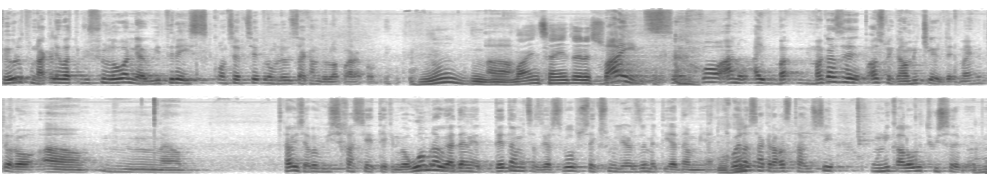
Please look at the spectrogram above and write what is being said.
ბევრად ნაკლებად მნიშვნელოვანია ვიდრე ის კონცეფციები, რომლებიც აქამდე ვლაპარაკობდი. ნუ, მაინც საინტერესოა. მაინც, ხო, ანუ აი მაგაზე პასუხი გამიჭirdება, იმიტომ რომ აა თავის აბა ვის ხასიათი ექნება? უამრავი ადამიანი დედამიწაზე არსებობს 6 მილიარდზე მეტი ადამიანი. ყველას აქვს რაღაც თავისი უნიკალური თვისებები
